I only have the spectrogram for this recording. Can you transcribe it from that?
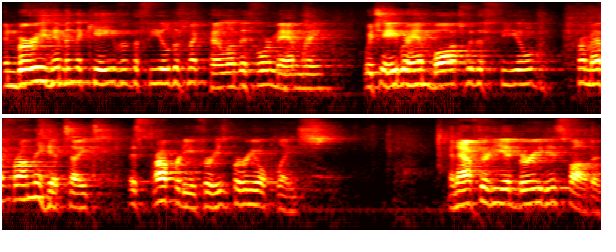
and buried him in the cave of the field of Machpelah before Mamre, which Abraham bought with a field from Ephron the Hittite as property for his burial place. And after he had buried his father,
